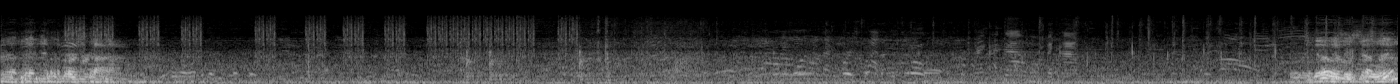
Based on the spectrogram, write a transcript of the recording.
for the first time. Here we go, as they settle in.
